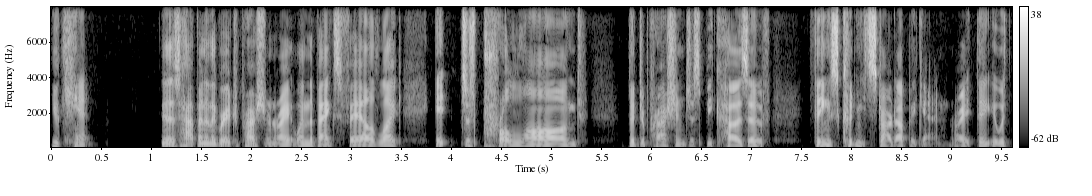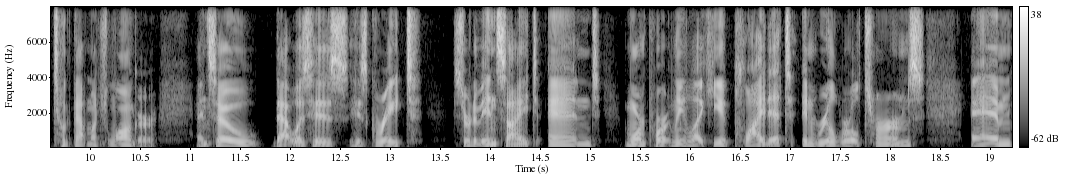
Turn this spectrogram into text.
you can't, know, this happened in the Great Depression, right? When the banks failed, like it just prolonged the depression just because of things couldn't start up again, right? They, it took that much longer. And so that was his, his great sort of insight. And more importantly, like he applied it in real world terms and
